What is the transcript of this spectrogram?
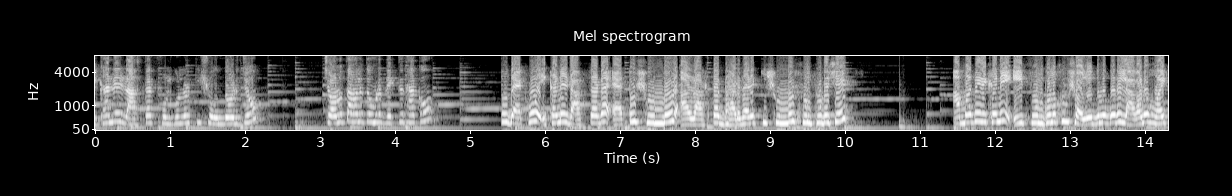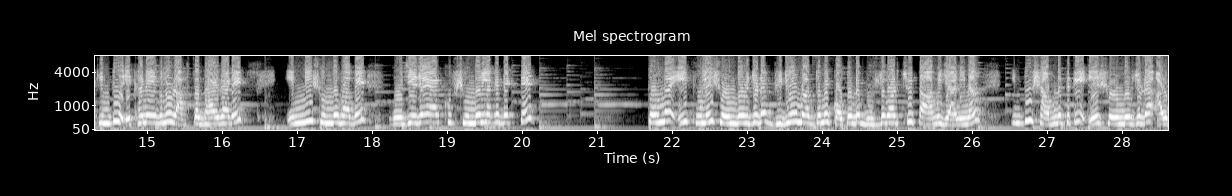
এখানে রাস্তার ফুলগুলোর কি সৌন্দর্য। চলো তাহলে তোমরা দেখতে থাকো। তো দেখো, এখানে রাস্তাটা এত সুন্দর আর রাস্তার ধারে ধারে কি সুন্দর ফুল ফুটেছে। আমাদের এখানে এই ফুলগুলো খুব সযত্ন করে লাগানো হয়, কিন্তু এখানে এগুলো রাস্তার ধারে ধারে এমনি সুন্দরভাবে গজিয়ে যায় আর খুব সুন্দর লাগে দেখতে। তোমরা এই ফুলের সৌন্দর্যটা ভিডিওর মাধ্যমে কতটা বুঝতে পারছ তা আমি জানি না, কিন্তু সামনে থেকে এর সৌন্দর্যটা আরও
